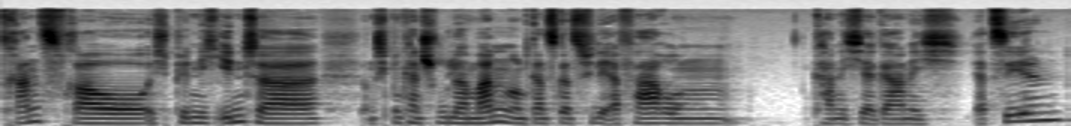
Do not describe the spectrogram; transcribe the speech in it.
Transfrau, ich bin nicht inter und ich bin kein schwuler Mann und ganz, ganz viele Erfahrungen kann ich ja gar nicht erzählen.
